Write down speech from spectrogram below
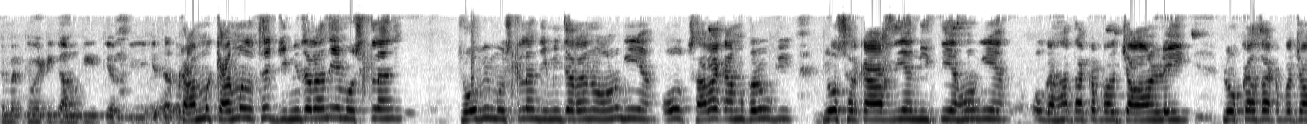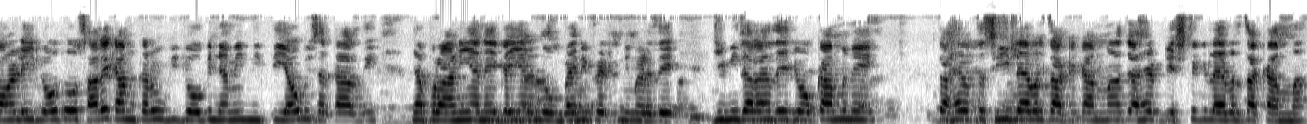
ਕਮੇ- ਕਮੇਟੀ ਕੰਮ ਕੀ ਕਰਦੀ ਜੀ ਕਿੱਦਾਂ ਕੰਮ ਕੰਮ ਉੱਥੇ ਜ਼ਿਮੀਂਦਾਰਾਂ ਦੀਆਂ ਮੁਸ਼ਕਲਾਂ ਜੀ। ਜੋ ਵੀ ਮੁਸ਼ਕਲਾਂ ਜ਼ਿਮੀਂਦਾਰਾਂ ਨੂੰ ਆਉਣਗੀਆਂ ਉਹ ਸਾਰਾ ਕੰਮ ਕਰੂਗੀ। ਜੋ ਸਰਕਾਰ ਦੀਆਂ ਨੀਤੀਆਂ ਹੋਣਗੀਆਂ ਉਹ ਗਾਹਾਂ ਤੱਕ ਪਹੁੰਚਾਉਣ ਲਈ ਲੋਕਾਂ ਤੱਕ ਪਹੁੰਚਾਉਣ ਲਈ ਲੋਕ ਉਹ ਸਾਰੇ ਕੰਮ ਕਰੂਗੀ ਜੋ ਵੀ ਨਵੀਂ ਨੀਤੀ ਆਊਗੀ ਸਰਕਾਰ ਦੀ ਜਾਂ ਪੁਰਾਣੀਆਂ ਨੇ ਕਈਆਂ ਨੂੰ ਲੋਕ ਬੈਨੀਫਿਟ ਨਹੀਂ ਮਿਲਦੇ ਜ਼ਿਮੀਂਦਾਰਾਂ ਦੇ ਜੋ ਕੰਮ ਨੇ ਚਾਹੇ ਉਹ ਤਹਿਸੀਲ ਲੈਵਲ ਤੱਕ ਕੰਮ ਆ ਚਾਹੇ ਡਿਸਟ੍ਰਿਕਟ ਲੈਵਲ ਤੱਕ ਕੰਮ ਆ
